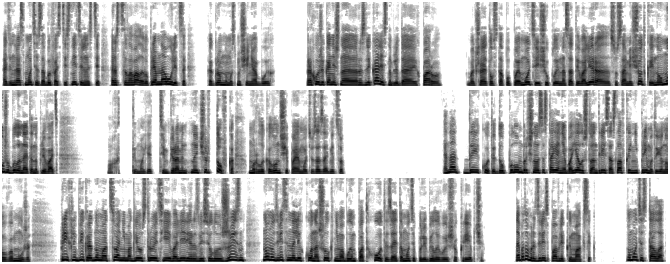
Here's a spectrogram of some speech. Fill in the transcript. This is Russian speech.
Один раз Мотя, забыв о стеснительности, расцеловала его прямо на улице, к огромному смущению обоих. Прохожие, конечно, развлекались, наблюдая их пару. Большая толстопопая Мотя и щуплый носатый Валера с усами-щеткой, но мужу было на это наплевать. «Ах ты моя темпераментная чертовка!» — мурлыкал он, щипая Мотю за задницу. Она до икоты, до полуумбрачного состояния боялась, что Андрей со Славкой не примут ее нового мужа. При их любви к родному отцу они могли устроить ей и Валерии развеселую жизнь, но он удивительно легко нашел к ним обоим подход, и за это Мотя полюбила его еще крепче. А потом родились Павлик и Максик. У Моти стало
